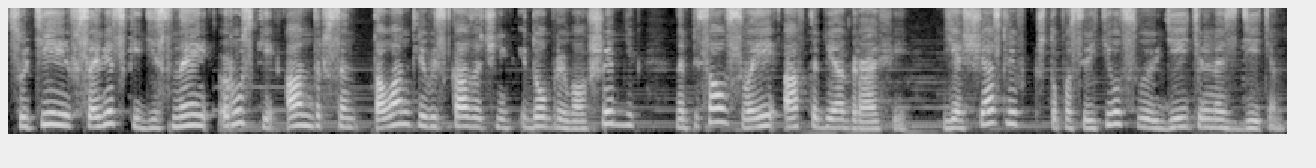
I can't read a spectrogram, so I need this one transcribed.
Сутеев, советский Дисней, русский Андерсен, талантливый сказочник и добрый волшебник написал в своей автобиографии – я счастлив, что посвятил свою деятельность детям.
